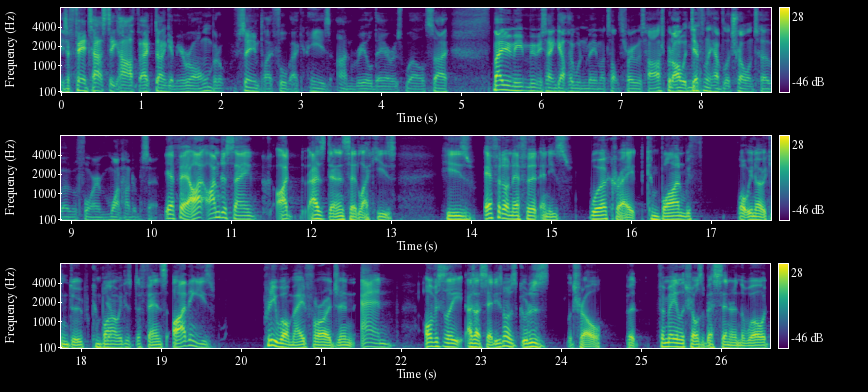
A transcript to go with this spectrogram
He's a fantastic halfback, don't get me wrong, but we've seen him play fullback and he is unreal there as well. So maybe me, me saying Gutho wouldn't be in my top three was harsh, but I would mm. definitely have Latrell and Turbo before him 100%. Yeah, fair. I, I'm just saying, I, as Dennis said, like his his effort on effort and his work rate combined with what we know he can do, combined with his defense, I think he's pretty well made for Origin. And obviously, as I said, he's not as good as Latrell, for me, Latrell's the best center in the world.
